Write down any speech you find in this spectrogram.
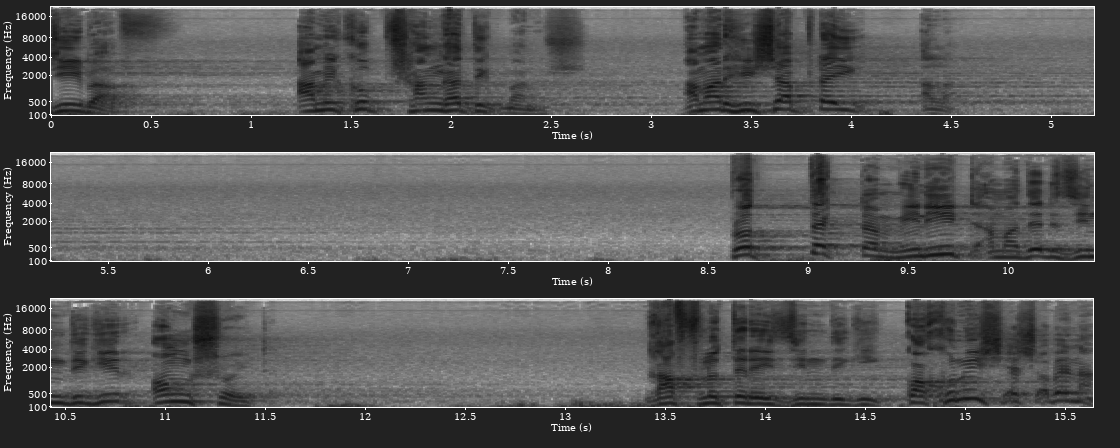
জি বাপ, আমি খুব সাংঘাতিক মানুষ। আমার হিসাবটাই আলা প্রত্যেকটা মিনিট আমাদের জিন্দিগির অংশ এটা। গাফলতের এই জিন্দিগি কখনোই শেষ হবে না।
